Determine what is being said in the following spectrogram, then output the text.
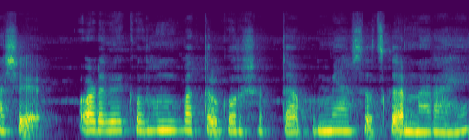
असे अडवे करून पातळ करू शकता. पण मी असंच करणार आहे.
